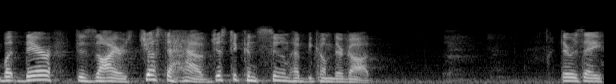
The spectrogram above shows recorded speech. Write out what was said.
but their desires, just to have, just to consume, have become their God. There is a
